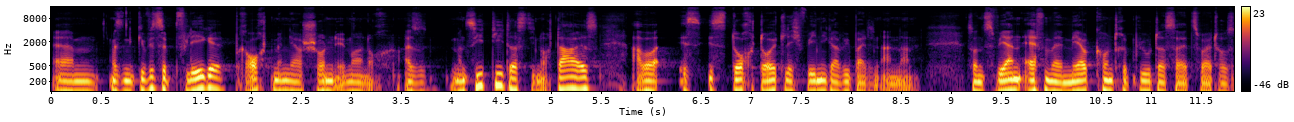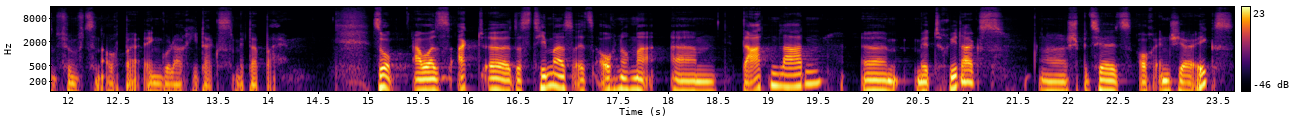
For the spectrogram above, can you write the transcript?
Ähm, also eine gewisse Pflege braucht man ja schon immer noch. Also man sieht die, dass die noch da ist, aber es ist doch deutlich weniger wie bei den anderen. Sonst wären eventuell mehr Contributor seit 2015 auch bei Angular Redux mit dabei. So, aber das, Akt, äh, das Thema ist jetzt auch nochmal ähm, Datenladen äh, mit Redux, äh, speziell jetzt auch NGRX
